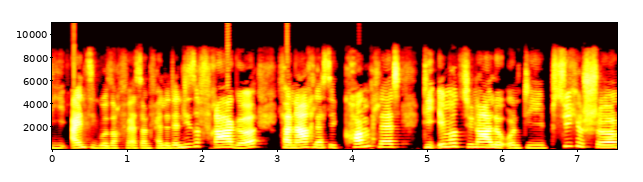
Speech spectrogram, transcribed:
die einzige Ursache für Essanfälle. Denn diese Frage vernachlässigt komplett die emotionale und die psychische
